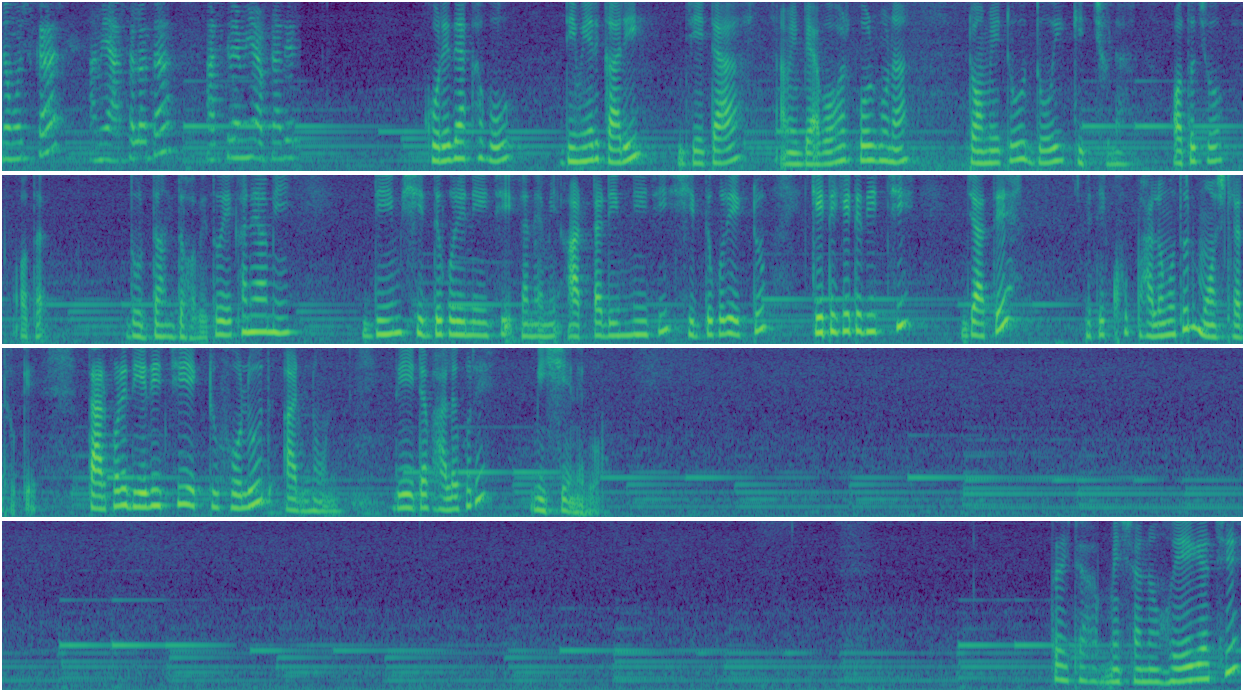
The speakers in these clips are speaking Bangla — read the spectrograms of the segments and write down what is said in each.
নমস্কার, আমি আশালতা। আজকে আমি আপনাদের করে দেখাবো ডিমের কারি, যেটা আমি ব্যবহার করব না। টমেটো, দই, কিচ্ছু না। অথচ অত দুর্দান্ত হবে। তো এখানে আমি ডিম সিদ্ধ করে নিয়েছি। এখানে আমি আটটা ডিম নিয়েছি। সিদ্ধ করে একটু কেটে কেটে দিচ্ছি, যাতে এতে খুব ভালো মতন মশলা ঢোকে। তারপরে দিয়ে দিচ্ছি একটু হলুদ আর নুন। দিয়ে এটা ভালো করে মিশিয়ে নেব। তো এটা মেশানো হয়ে গেছে।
